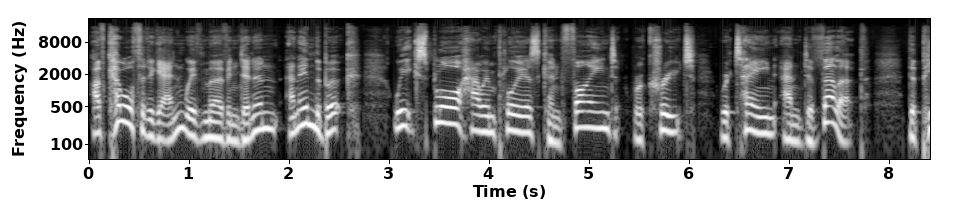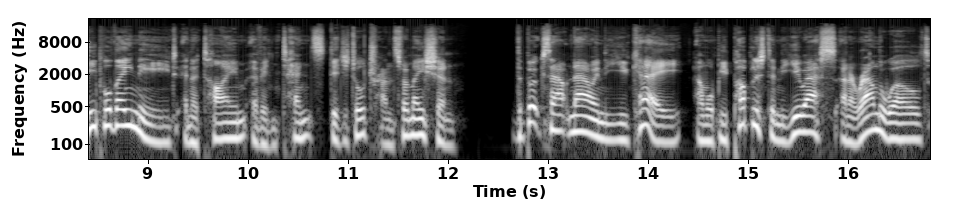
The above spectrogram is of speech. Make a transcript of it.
I've co authored again with Mervyn Dinnen, and in the book, we explore how employers can find, recruit, retain, and develop the people they need in a time of intense digital transformation. The book's out now in the UK and will be published in the US and around the world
